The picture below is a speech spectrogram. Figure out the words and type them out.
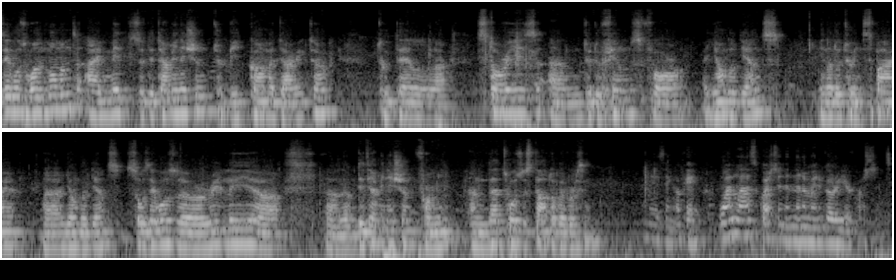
there was one moment I made the determination to become a director, to tell uh, stories and to do films for a young audience, in order to inspire a young audience. So there was a really uh, uh, determination for me, and that was the start of everything. Amazing. Okay, one last question, and then I'm going to go to your questions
